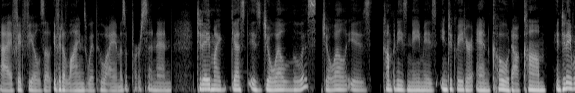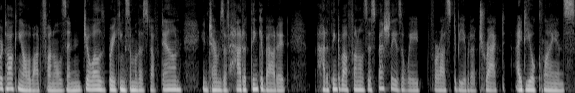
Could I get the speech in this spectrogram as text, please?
uh, if it feels, uh, if it aligns with who I am as a person. And today, my guest is Joelle Lewis. Joelle is company's name is integratorandco.com. And today we're talking all about funnels and Joel is breaking some of the stuff down in terms of how to think about it, how to think about funnels, especially as a way for us to be able to attract ideal clients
